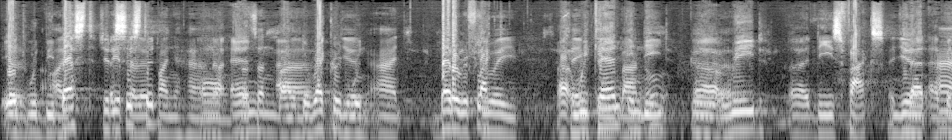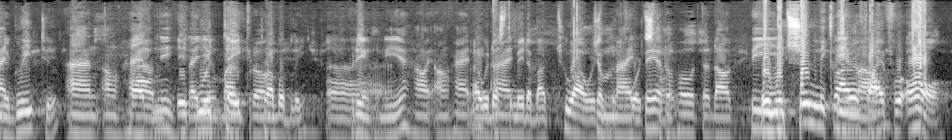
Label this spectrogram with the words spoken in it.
it would be best assisted uh, and uh, the record would better reflect, uh, we can indeed uh, read uh, these facts that have been agreed to. Um, it would take probably, uh, I would estimate about two hours of the. It would certainly clarify for all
